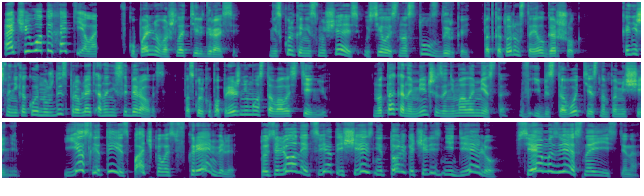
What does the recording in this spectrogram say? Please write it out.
«А чего ты хотела?» В купальню вошла Тильграсси. Нисколько не смущаясь, уселась на стул с дыркой, под которым стоял горшок. Конечно, никакой нужды справлять она не собиралась, поскольку по-прежнему оставалась тенью. Но так она меньше занимала места в и без того тесном помещении. «Если ты испачкалась в кремвеле, то зеленый цвет исчезнет только через неделю. Всем известна истина».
